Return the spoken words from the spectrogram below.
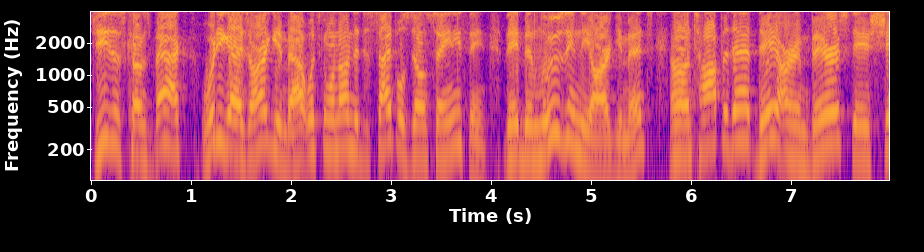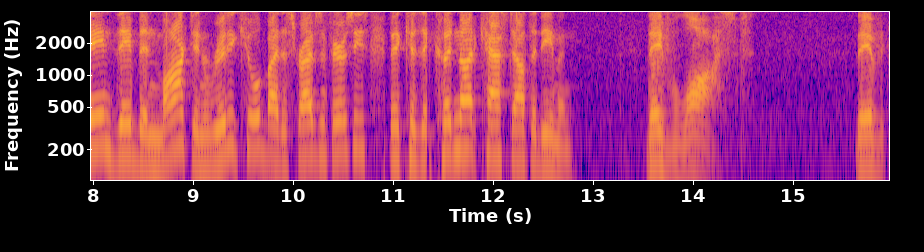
Jesus comes back. What are you guys arguing about? What's going on? The disciples don't say anything. They've been losing the argument, and on top of that, they are embarrassed. They're ashamed. They've been mocked and ridiculed by the scribes and Pharisees because they could not cast out the demon. They've lost. They've,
